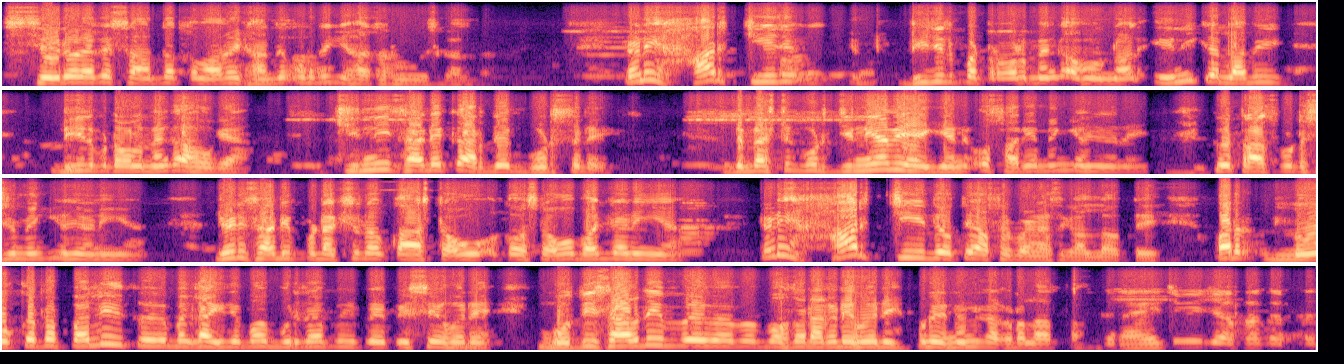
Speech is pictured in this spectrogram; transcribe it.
ਸਵੇਰੋਂ ਲੈ ਕੇ ਸ਼ਾਮ ਦਾ ਕਮਾ ਕੇ ਖਾਂਦੇ, ਉਹਨਾਂ ਦਾ ਕੀ ਹਾਸਲ ਹੋਊ ਇਸ ਗੱਲ ਦਾ? ਯਾਨੀ ਹਰ ਚੀਜ਼ ਡੀਜ਼ਲ ਪੈਟਰੋਲ ਮਹਿੰਗਾ ਹੋਣ ਨਾਲ ਇਹ ਨਹੀਂ ਇਕੱਲਾ ਵੀ ਡੀਜ਼ਲ ਪੈਟਰੋਲ ਮਹਿੰਗਾ ਹੋ ਗਿਆ। ਜਿੰਨੀ ਸਾਡੇ ਘਰ ਦੇ ਗੁੱਡਸ ਨੇ ਡੋਮੈਸਟਿਕ ਗੁੱਡਸ ਜਿੰਨੀਆਂ ਵੀ ਹੈਗੀਆਂ ਨੇ, ਉਹ ਸਾਰੀਆਂ ਮਹਿੰਗੀਆਂ ਹੋ ਜਾਣੀਆਂ ਨੇ। ਕੋਈ ਟਰਾਂਸਪੋਰਟੇਸ਼ਨ ਮਹਿੰਗੀ ਹੋ ਜਾਣੀ ਆ। ਜਿਹੜੀ ਸਾਡੀ ਪ੍ਰੋਡਕਸ਼ਨ ਆਫ ਕਾਸਟ ਆ, ਉਹ ਕਾਸਟ ਆ, ਉਹ ਵੱਧ ਜਾਣੀ ਆ। ਜਿਹੜੀ ਹਰ ਚੀਜ਼ ਦੇ ਉੱਤੇ ਅਸਰ ਪੈਣਾ ਇਸ ਗੱਲ ਦਾ ਉੱਤੇ। ਔਰ ਲੋਕ ਤਾਂ ਪਹਿਲੇ ਮਹਿੰਗਾਈ ਦੇ ਬਹੁਤ ਬੁਰੀ ਤਰ੍ਹਾਂ ਪਿੱਛੇ ਹੋਏ ਨੇ। ਮੋਦੀ ਸਾਹਿਬ ਦੇ ਬਹੁਤ ਰਗੜੇ ਹੋਏ ਨੇ। ਹੁਣ ਇਹਨਾਂ ਨੂੰ ਰਗੜਾ ਲਾਤਾ। ਕਿਰਾਏ 'ਚ ਵੀ ਇਜ਼ਾਫਾ ਕਰਤਾ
